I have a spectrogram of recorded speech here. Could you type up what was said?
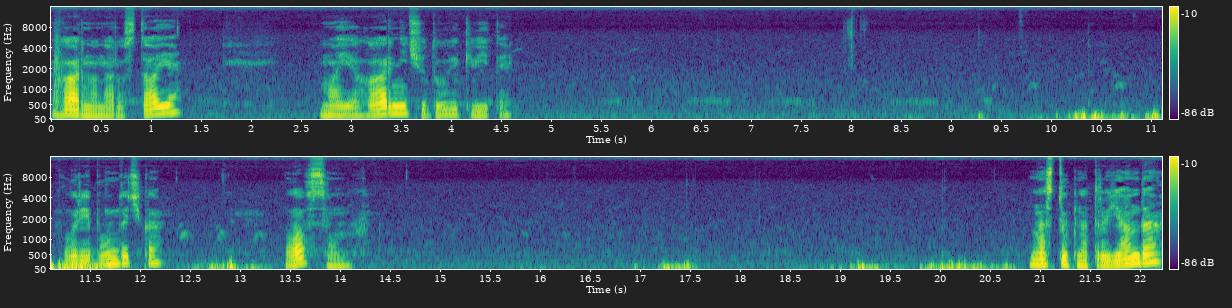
Гарно наростає, має гарні чудові квіти. Флорібундочка Лавсонг. Наступна троянда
